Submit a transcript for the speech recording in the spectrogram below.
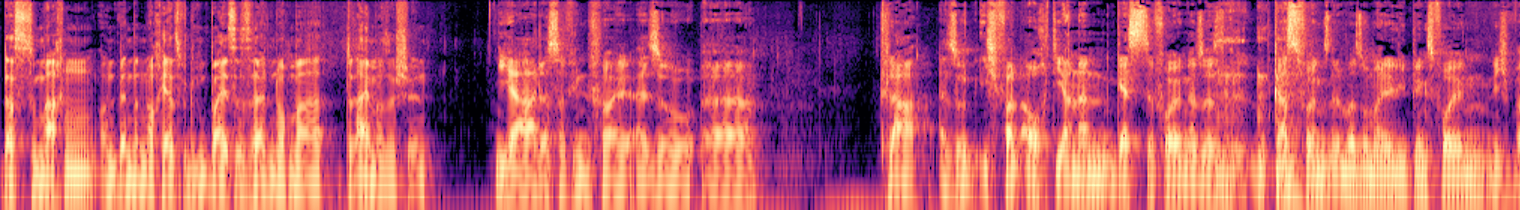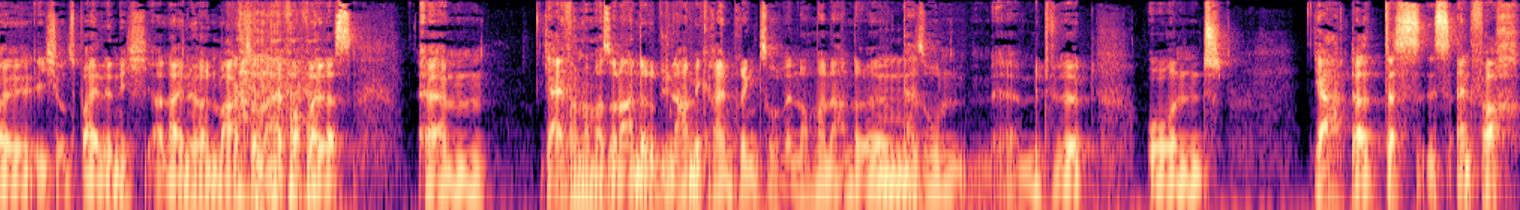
das zu machen. Und wenn dann noch Herzblut dabei ist, ist es halt noch mal dreimal so schön. Ja, das auf jeden Fall. Also äh, klar, also ich fand auch die anderen Gästefolgen, also äh, Gastfolgen sind immer so meine Lieblingsfolgen. Nicht, weil ich uns beide nicht allein hören mag, sondern einfach, weil das ähm, ja einfach nochmal so eine andere Dynamik reinbringt, so wenn nochmal eine andere mhm. Person äh, mitwirkt. Und ja, da, das ist einfach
